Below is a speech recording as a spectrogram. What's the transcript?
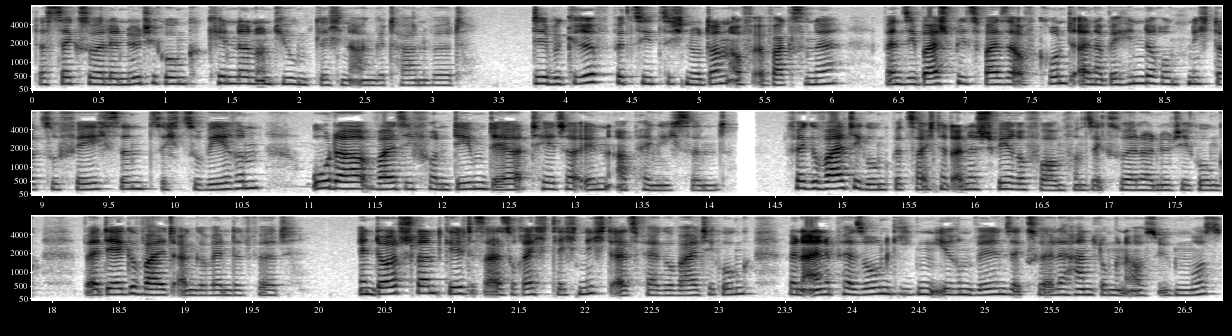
dass sexuelle Nötigung Kindern und Jugendlichen angetan wird. Der Begriff bezieht sich nur dann auf Erwachsene, wenn sie beispielsweise aufgrund einer Behinderung nicht dazu fähig sind, sich zu wehren oder weil sie von dem der Täterin abhängig sind. Vergewaltigung bezeichnet eine schwere Form von sexueller Nötigung, bei der Gewalt angewendet wird. In Deutschland gilt es also rechtlich nicht als Vergewaltigung, wenn eine Person gegen ihren Willen sexuelle Handlungen ausüben muss,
